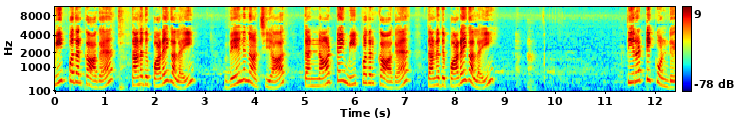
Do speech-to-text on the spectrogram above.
மீட்பதற்காக தனது படைகளை வேலு நாச்சியார் தன் நாட்டை மீட்பதற்காக தனது படைகளை திரட்டிக் கொண்டு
